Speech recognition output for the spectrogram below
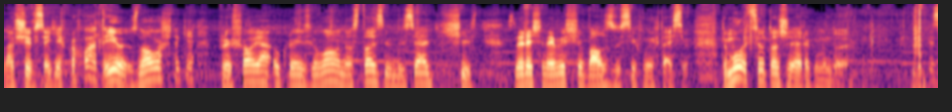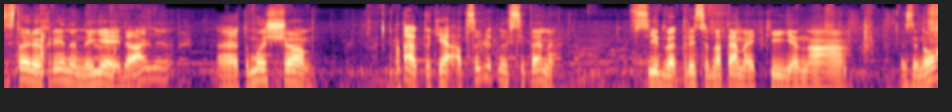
навчився, їх проходити. І знову ж таки пройшов я українську мову на 176. Це, до речі, найвищий бал з усіх моїх тестів. Тому цю теж я рекомендую. З історії України не є ідеальною, е, тому що так, тут є абсолютно всі теми. Всі два- 31 тема, які є на ЗНО.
